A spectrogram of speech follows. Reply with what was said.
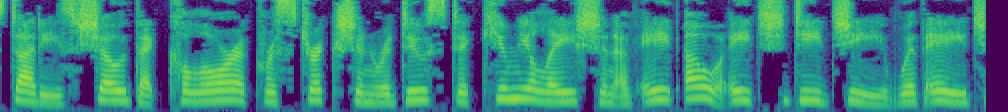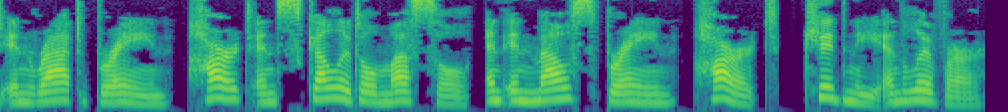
studies showed that caloric restriction reduced accumulation of 8-OHDG with age in rat brain, heart and skeletal muscle, and in mouse brain, heart, kidney and liver.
